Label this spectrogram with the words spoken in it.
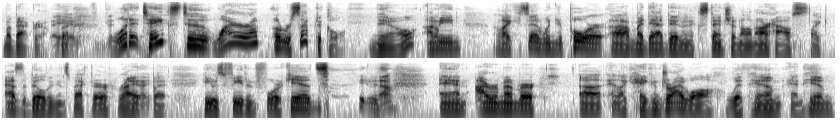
my background. But yeah, what it takes to wire up a receptacle, you know, I mean, like you said, when you're poor, uh, my dad did an extension on our house, like as the building inspector, right? Right. But he was feeding four kids. he was, Yeah. and I remember uh, like hanging drywall with him and him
